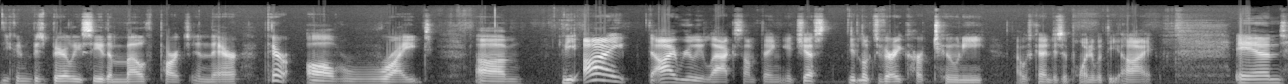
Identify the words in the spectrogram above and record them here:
you can just barely see the mouth parts in there. They're all right. Um, the eye the eye really lacks something. It just it looks very cartoony. I was kind of disappointed with the eye. And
